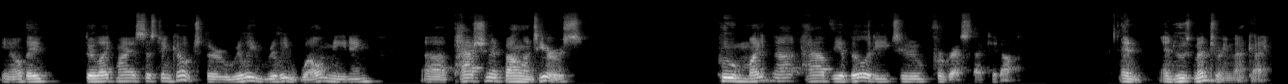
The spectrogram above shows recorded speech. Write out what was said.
you know, they they're like my assistant coach. They're really, really well-meaning, uh, passionate volunteers who might not have the ability to progress that kid up and and who's mentoring that guy?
